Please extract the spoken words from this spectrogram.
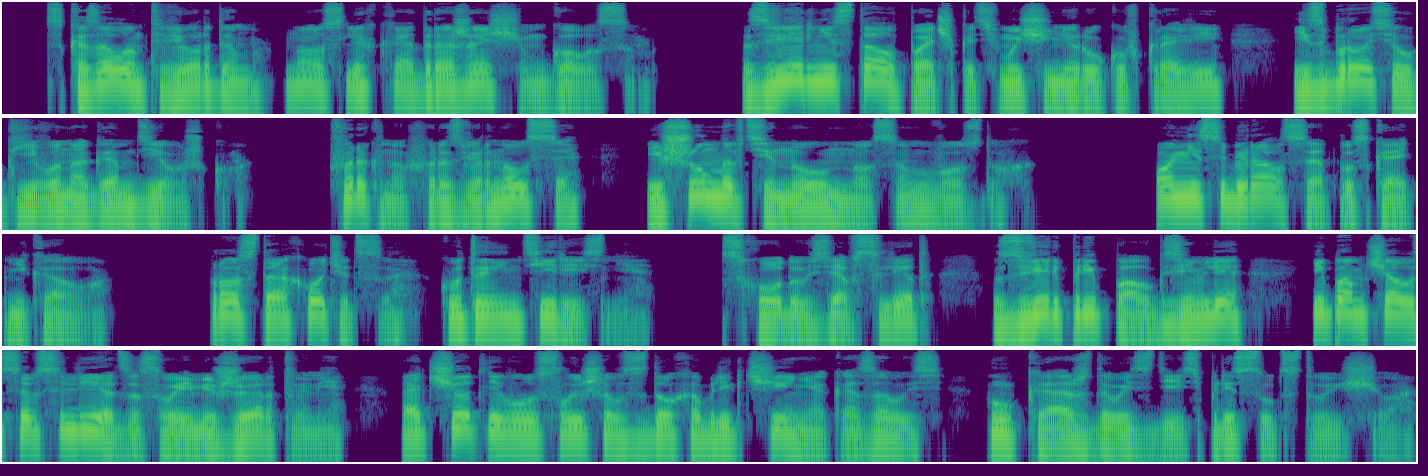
— сказал он твердым, но слегка дрожащим голосом. Зверь не стал пачкать мужчине руку в крови и сбросил к его ногам девушку. Фыркнув, развернулся и шумно втянул носом воздух. Он не собирался отпускать никого. Просто охотиться куда интереснее. Сходу взяв след, зверь припал к земле и помчался вслед за своими жертвами, отчетливо услышав вздох облегчения, оказалось, у каждого здесь присутствующего.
